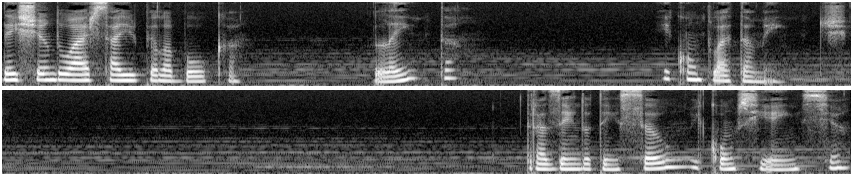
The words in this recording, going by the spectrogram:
deixando o ar sair pela boca lenta e completamente. Trazendo atenção e consciência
